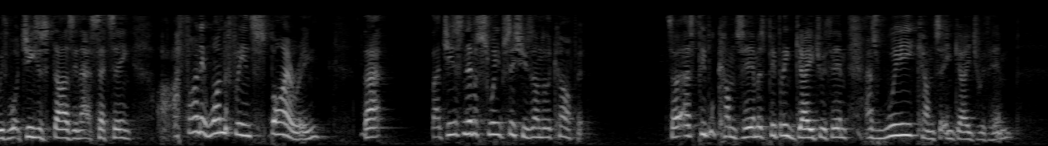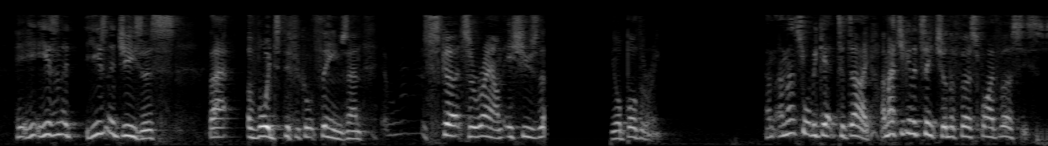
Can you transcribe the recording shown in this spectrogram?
with what Jesus does in that setting, I find it wonderfully inspiring that, that Jesus never sweeps issues under the carpet. So as people come to him, as people engage with him, as we come to engage with him, he, he, isn't, a, he isn't a Jesus that avoids difficult themes and skirts around issues that you're bothering. And, and, that's what we get today. I'm actually going to teach you on the first five verses.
